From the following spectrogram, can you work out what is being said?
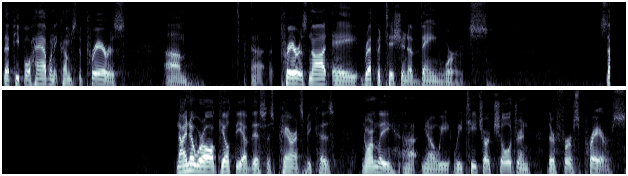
that people have when it comes to prayer is um, uh, prayer is not a repetition of vain words. Now, I know we're all guilty of this as parents because normally, uh, you know, we, we teach our children their first prayers.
